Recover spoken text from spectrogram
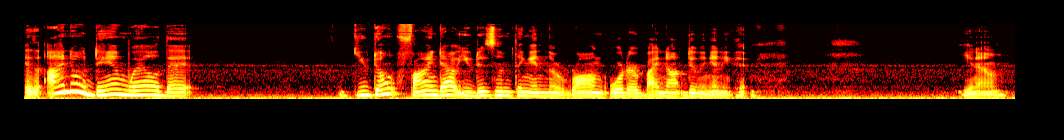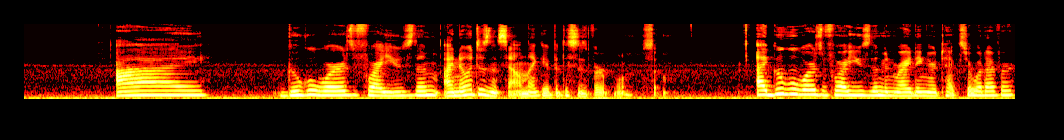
is I know damn well that you don't find out you did something in the wrong order by not doing anything. You know, I Google words before I use them. I know it doesn't sound like it, but this is verbal. So I Google words before I use them in writing or text or whatever.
